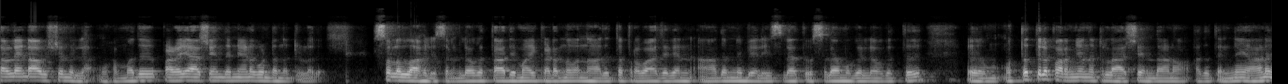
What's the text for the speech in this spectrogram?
തള്ളേണ്ട ആവശ്യമൊന്നുമില്ല. മുഹമ്മദ് പഴയ ആശയം തന്നെയാണ് കൊണ്ടുവന്നിട്ടുള്ളത്. സല്ലാഹു അലൈഹി സ്വലം ലോകത്ത് ആദ്യമായി കടന്നു വന്ന ആദ്യത്തെ പ്രവാചകൻ ആദം നബി അലൈഹി സ്വലാത്തു വസ്സലാം മുഗൾ ലോകത്ത് മൊത്തത്തിൽ പറഞ്ഞു തന്നിട്ടുള്ള ആശയം എന്താണോ അത് തന്നെയാണ്.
